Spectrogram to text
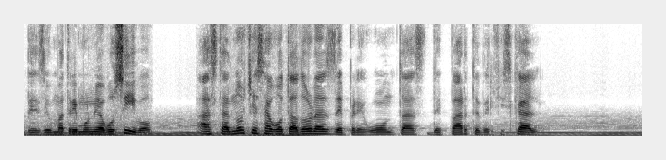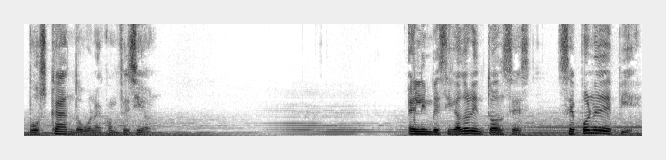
desde un matrimonio abusivo hasta noches agotadoras de preguntas de parte del fiscal, buscando una confesión. El investigador entonces se pone de pie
